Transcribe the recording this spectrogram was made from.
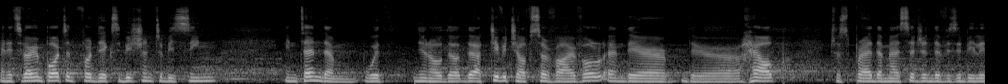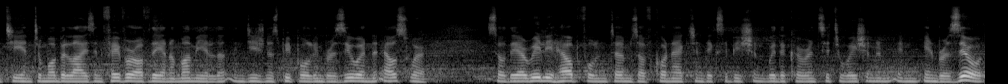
And it's very important for the exhibition to be seen in tandem with you know the, the activity of survival and their their help to spread the message and the visibility and to mobilize in favor of the Yanomami indigenous people in Brazil and elsewhere. So they are really helpful in terms of connecting the exhibition with the current situation in, in, in Brazil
